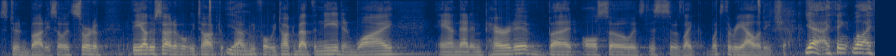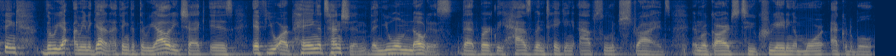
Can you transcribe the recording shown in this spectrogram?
student body. So it's sort of the other side of what we talked Yeah. about before. We talked about the need and why and that imperative, but also it's this sort of like, what's the reality check? Yeah, I think, well, I think the, rea- I mean, again, I think that the reality check is if you are paying attention, then you will notice that Berkeley has been taking absolute strides in regards to creating a more equitable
